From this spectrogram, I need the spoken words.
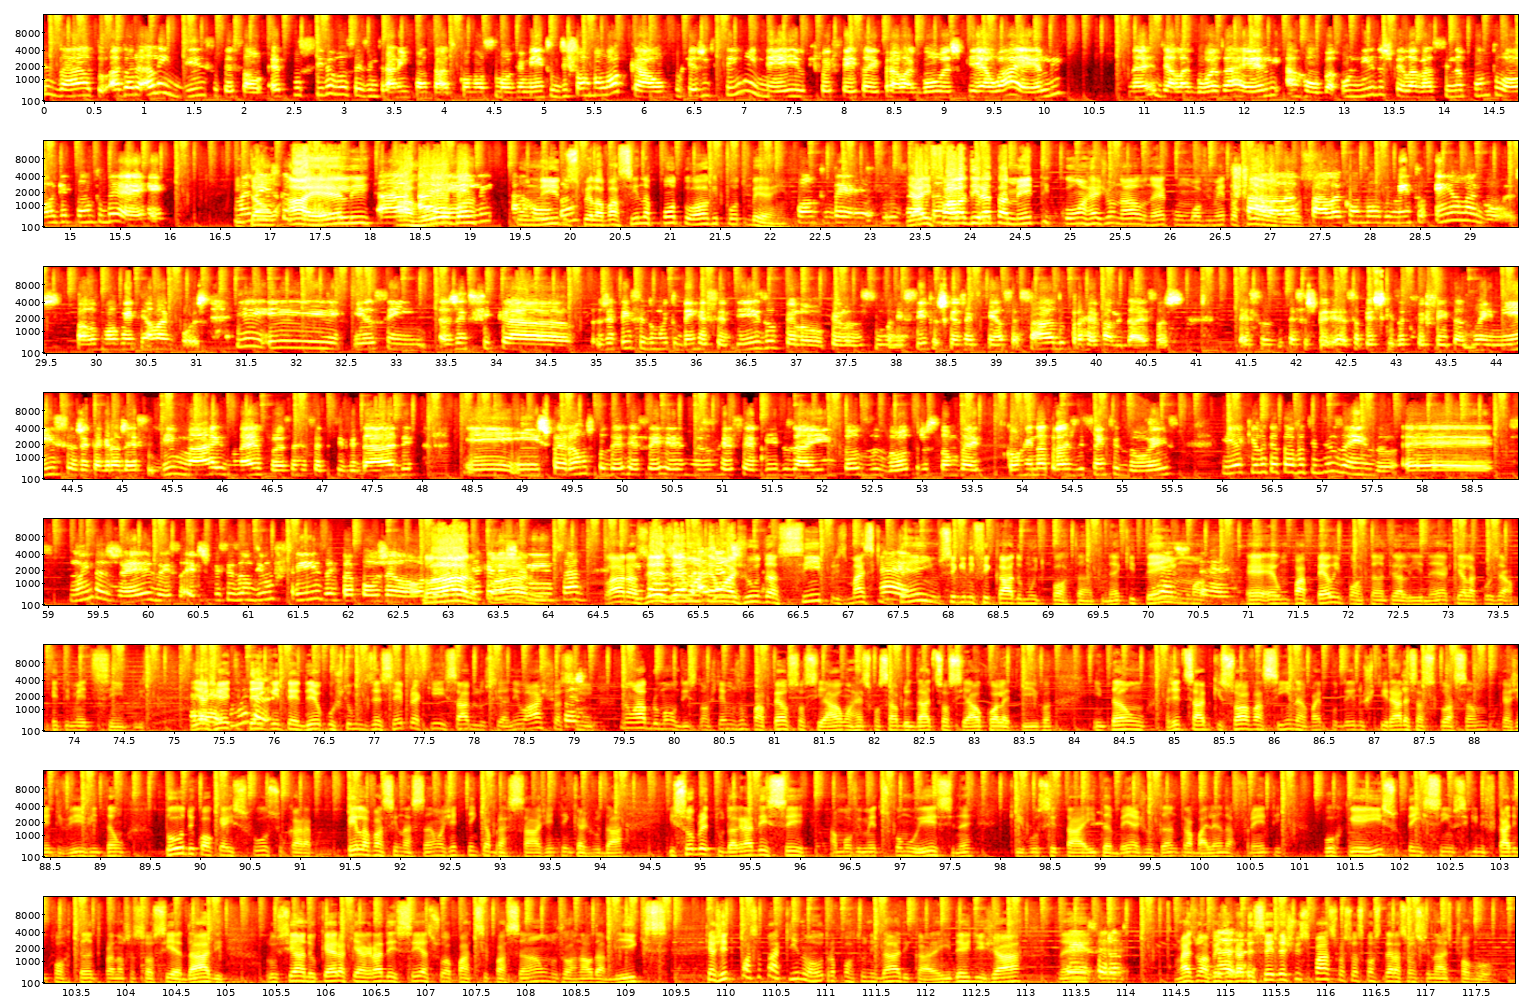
Exato. Agora, além disso, pessoal, é possível vocês entrarem em contato com o nosso movimento de forma local, porque a gente tem um e-mail que foi feito aí para Lagoas, que é o AL, né, de Alagoas, AL, arroba unidospelavacina.org.br. Então, é AL, a, arroba, unidospelavacina.org.br. E aí fala diretamente com a regional, né? Com o movimento aqui fala, em Alagoas. Fala com o movimento em Alagoas. Fala com o movimento em Alagoas. E, e, e assim, a gente fica. A gente tem sido muito bem recebido pelo, pelos municípios que a gente tem acessado para revalidar essas essa, essa, essa pesquisa que foi feita no início. A gente agradece demais né, por essa receptividade e, e esperamos poder ser recebidos aí em todos os outros. Estamos aí correndo atrás de 102. E aquilo que eu estava te dizendo, é, muitas vezes eles precisam de um freezer para pôr o. Claro, claro. Gelinho, claro, às então, vezes é uma, é uma ajuda simples, mas que é. tem um significado muito importante, né? Que tem uma, é. é. É, um papel importante ali, né? Aquela coisa aparentemente simples. E a é, gente muita... tem que entender, eu costumo dizer sempre aqui, sabe, Luciano? Eu acho assim, não abro mão disso. Nós temos um papel social, uma responsabilidade social coletiva. Então, a gente sabe que só a vacina vai poder nos tirar dessa situação que a gente vive. Então, todo e qualquer esforço, cara, pela vacinação, a gente tem que abraçar, a gente tem que ajudar e, sobretudo, agradecer a movimentos como esse, né? Que você está aí também ajudando, trabalhando à frente porque isso tem sim um significado importante para a nossa sociedade. Luciano, eu quero aqui agradecer a sua participação no Jornal da Mix, que a gente possa estar aqui numa outra oportunidade, cara, e desde já, né, é, mais uma vez agradecer e deixa o espaço para suas considerações finais, por favor.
